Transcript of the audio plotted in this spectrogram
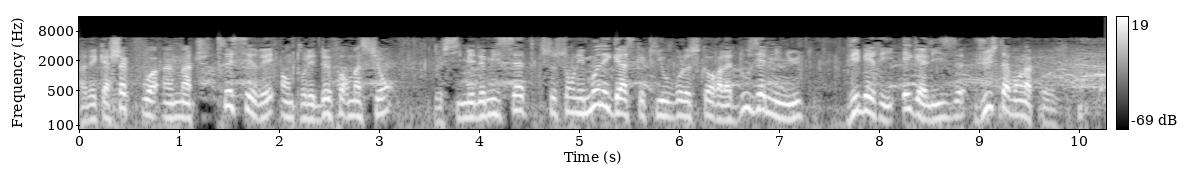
avec à chaque fois un match très serré entre les deux formations. Le 6 mai 2007, ce sont les Monégasques qui ouvrent le score à la 12e minute. Ribéry égalise juste avant la pause.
